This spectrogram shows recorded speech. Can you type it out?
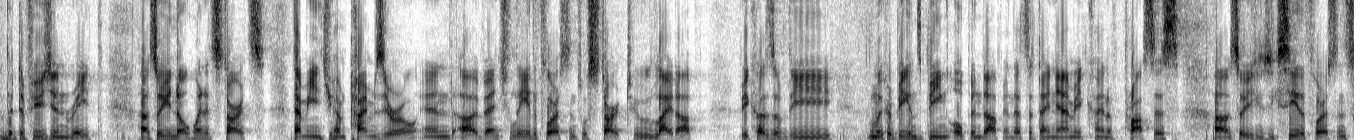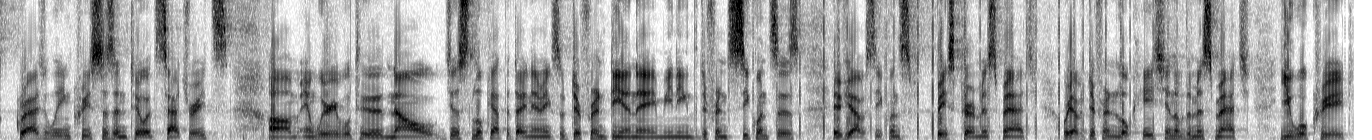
the diffusion rate. Uh, so you know when it starts. That means you have time zero and uh, eventually the fluorescence will start to light up because of the molecular beacons being opened up, and that's a dynamic kind of process. Uh, so you, can see the fluorescence gradually increases until it saturates, um, and we're able to now just look at the dynamics of different DNA, meaning the different sequences. If you have a sequence base pair mismatch, or you have a different location of the mismatch, you will create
